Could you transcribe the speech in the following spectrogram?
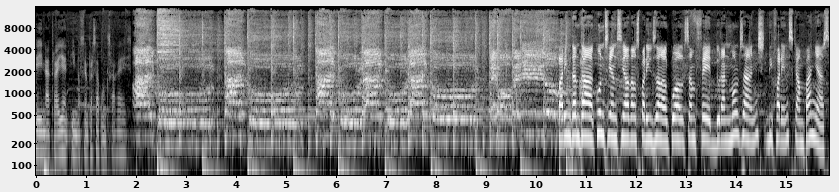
i anar traient, i no sempre s'aconsegueix. Per Per intentar conscienciar dels perills de l'alcohol s'han fet durant molts anys diferents campanyes.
